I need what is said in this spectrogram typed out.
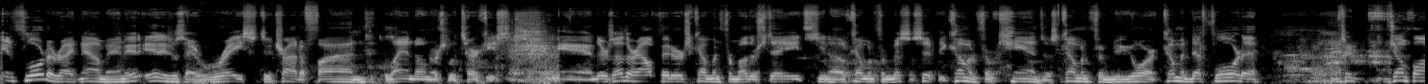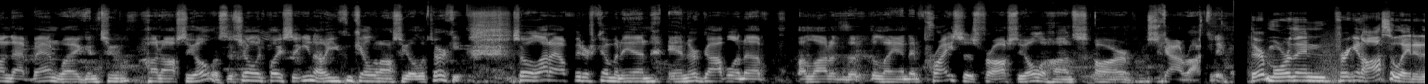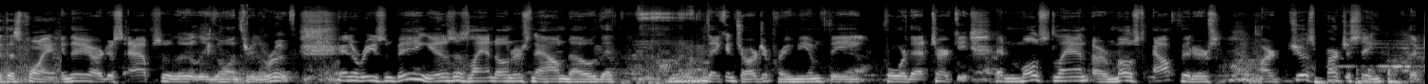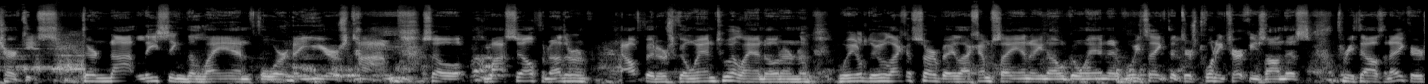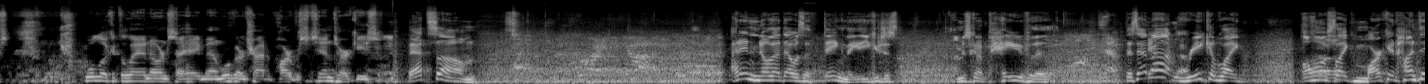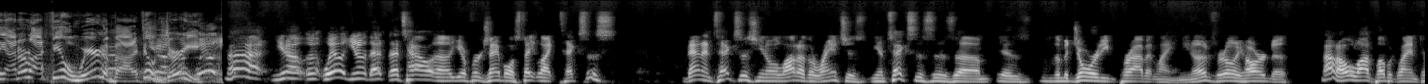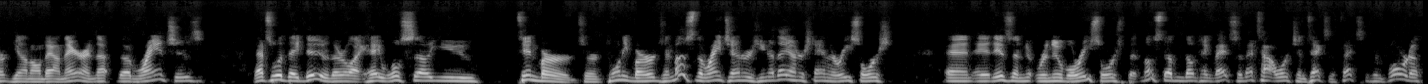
in Florida right now, man, it, it is a race to try to find landowners with turkeys. And there's other outfitters coming from other states, you know, coming from Mississippi, coming from Kansas, coming from New York, coming to Florida to jump on that bandwagon to hunt Osceolas. It's the only place that, you know, you can kill an Osceola turkey. So a lot of outfitters coming in and they're gobbling up a lot of the, the land and prices for Osceola hunts are skyrocketing. They're more than freaking oscillated at this point. And they they are just absolutely going through the roof. And the reason being is, is landowners now know that they can charge a premium fee for that turkey. And most land or most outfitters are just purchasing the turkeys. They're not leasing the land for a year's time. So myself and other outfitters go into a landowner and we'll do like a survey, like I'm saying, you know, go in and we think that there's 20 turkeys on this 3,000 acres, we'll look at the landowner and say, hey man, we're going to try to harvest 10 turkeys. That's um. I didn't know that that was a thing that you could just. I'm just gonna pay you for the. Does that not reek of like, almost like market hunting? I don't know. I feel weird about it. I feel dirty. Uh, you know, uh, well, you know that that's how uh, you know, for example, a state like Texas, down in Texas, you know, a lot of the ranches, you know, Texas is um is the majority private land. You know, it's really hard to not a whole lot of public land turkey hunt on down there, and the, the ranches, that's what they do. They're like, hey, we'll sell you ten birds or twenty birds, and most of the ranch owners, you know, they understand the resource. And it is a renewable resource, but most of them don't take that. So that's how it works in Texas. Texas and Florida,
